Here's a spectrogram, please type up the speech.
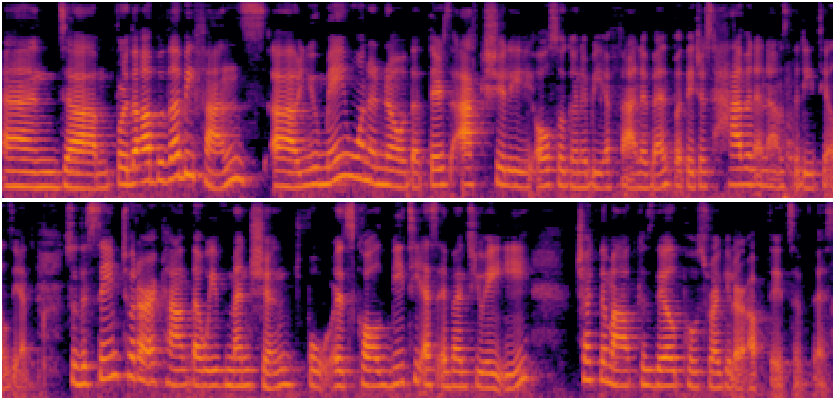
And um, for the Abu Dhabi fans, uh, you may want to know that there's actually also going to be a fan event, but they just haven't announced the details yet. So the same Twitter account that we've mentioned for it's called BTS Event UAE. Check them out because they'll post regular updates of this.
